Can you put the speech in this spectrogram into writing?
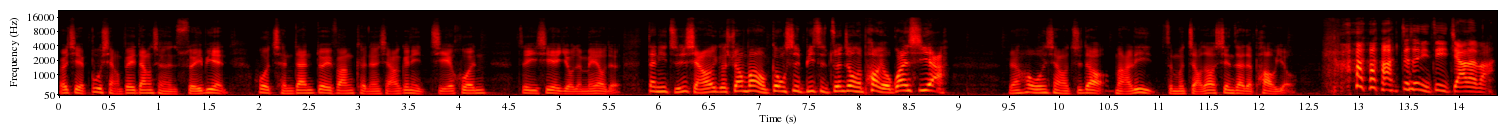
而且不想被当成很随便或承担对方可能想要跟你结婚这一些有的没有的，但你只是想要一个双方有共识、彼此尊重的炮友关系啊。然后我想要知道玛丽怎么找到现在的炮友。这是你自己加的吧？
